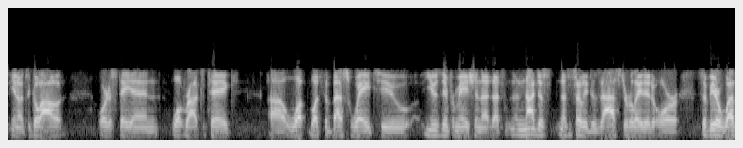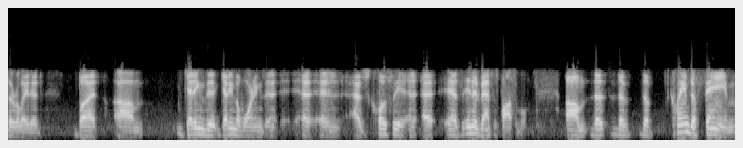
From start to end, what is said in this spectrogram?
you know to go out or to stay in, what route to take, uh, what what's the best way to use the information that that's not just necessarily disaster related or severe weather related, but um, getting the getting the warnings in, in, in as closely and as in advance as possible. Um, the the the claim to fame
